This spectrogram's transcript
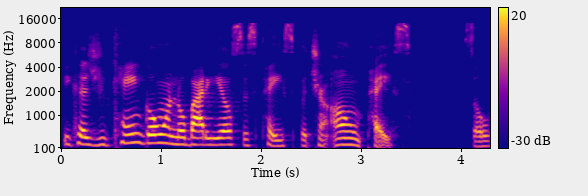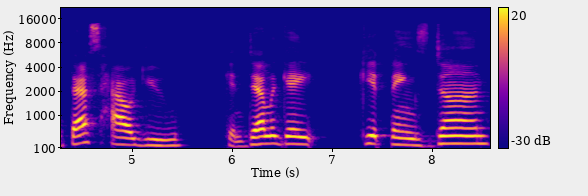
because you can't go on nobody else's pace but your own pace. So that's how you can delegate, get things done,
